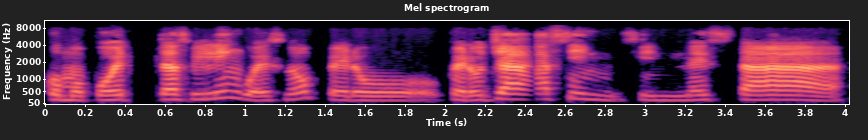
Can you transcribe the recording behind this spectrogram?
como poetas bilingües, ¿no? Pero, pero ya sin, sin esta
